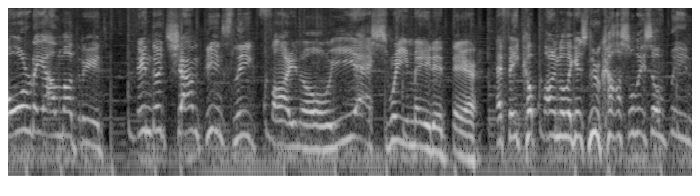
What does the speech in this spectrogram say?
or Real Madrid in the Champions League final. Yes, we made it there. FA Cup final against Newcastle is a win.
